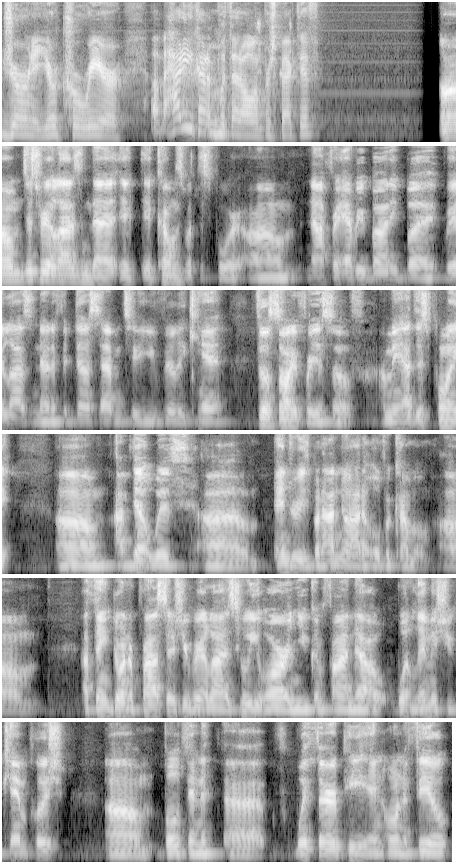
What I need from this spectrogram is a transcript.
journey, your career. Um, how do you kind of put that all in perspective? Um, just realizing that it, it comes with the sport. Um, not for everybody, but realizing that if it does happen to you, you really can't feel sorry for yourself. I mean, at this point, um, I've dealt with um, injuries, but I know how to overcome them. I think during the process you realize who you are and you can find out what limits you can push, um, both in the, uh, with therapy and on the field.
